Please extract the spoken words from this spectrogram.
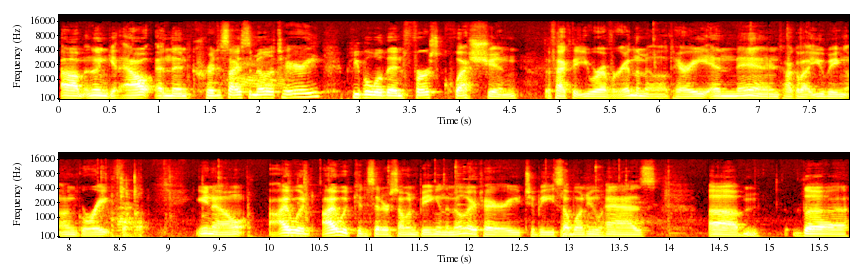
um, and then get out and then criticize the military, people will then first question the fact that you were ever in the military and then talk about you being ungrateful you know, I would I would consider someone being in the military to be someone who has um, the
